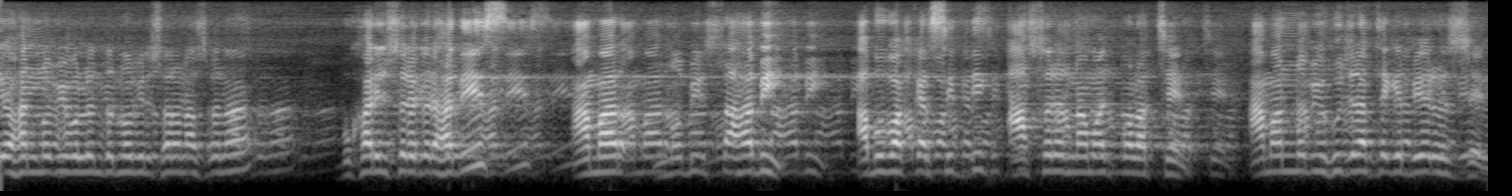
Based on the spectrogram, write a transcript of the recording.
ইউহান নবী, বলেন তো নবীর স্মরণ আসবে না? বুখারি শরীফের হাদিস, আমার নবীর সাহাবি আবু বাক্কার সিদ্দিক আসরের নামাজ পড়াচ্ছেন। আমার নবী হুজরা থেকে বের হয়েছেন।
